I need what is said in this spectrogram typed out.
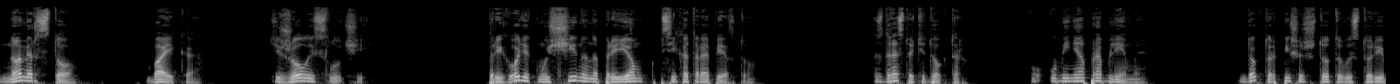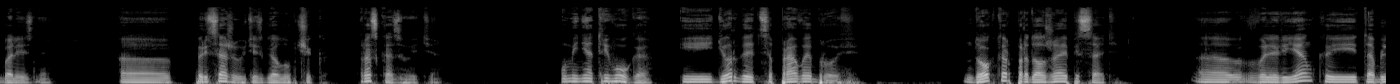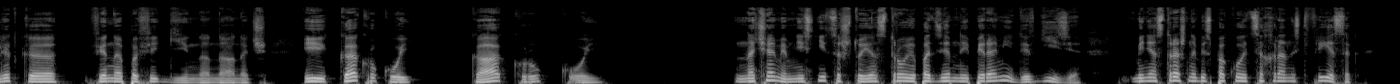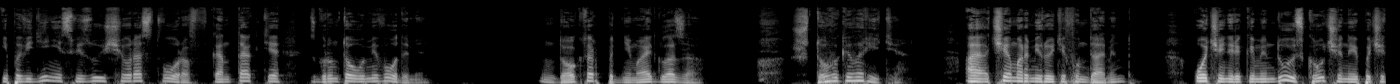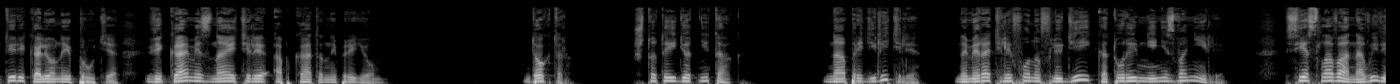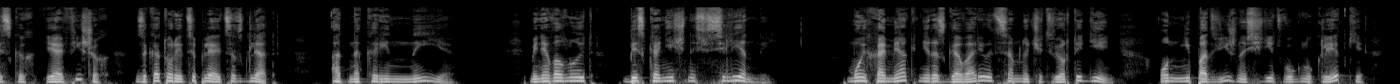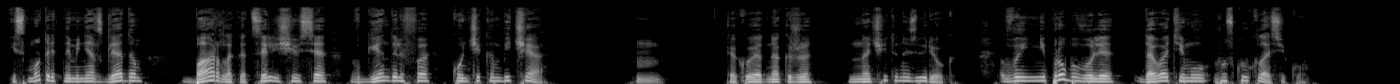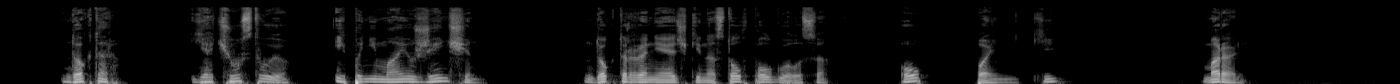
Номер 100. Байка. Тяжелый случай. Приходит мужчина на прием к психотерапевту. Здравствуйте, доктор. У меня проблемы. Доктор пишет что-то в истории болезни. «Э, присаживайтесь, голубчик. Рассказывайте. У меня тревога, и дергается правая бровь. Доктор, продолжая писать. «Э, валерьянка и таблетка фенопофигина на ночь. И как рукой. Как рукой. Ночами мне снится, что я строю подземные пирамиды в Гизе. Меня страшно беспокоит сохранность фресок и поведение связующего растворов в контакте с грунтовыми водами. Доктор поднимает глаза. Что вы говорите? А чем армируете фундамент? Очень рекомендую скрученные по четыре каленые прутья. Веками, знаете ли, обкатанный прием. Доктор, что-то идет не так. На определителе номера телефонов людей, которые мне не звонили. Все слова на вывесках и афишах, за которые цепляется взгляд, однокоренные. Меня волнует бесконечность Вселенной. Мой хомяк не разговаривает со мной четвертый день. Он неподвижно сидит в углу клетки и смотрит на меня взглядом Барлока, целящегося в Гэндальфа кончиком бича. Хм, какой, однако же, начитанный зверек. Вы не пробовали давать ему русскую классику? Доктор, я чувствую и понимаю женщин. Доктор, роняя очки на стол в полголоса. Опаньки. Мораль.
